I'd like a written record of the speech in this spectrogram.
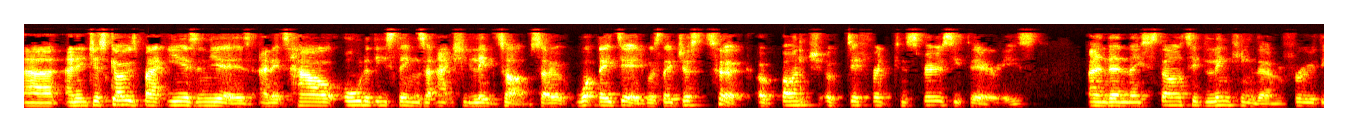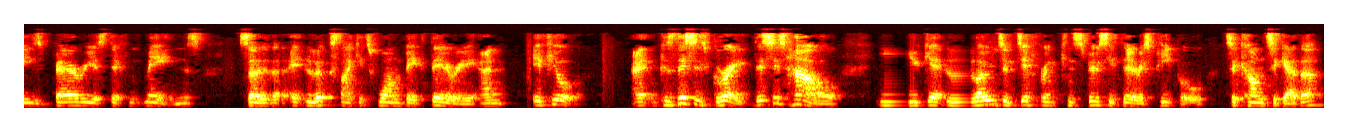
uh, and it just goes back years and years, and it's how all of these things are actually linked up. So what they did was they just took a bunch of different conspiracy theories, and then they started linking them through these various different means, so that it looks like it's one big theory. And if you're because this is great. This is how you get loads of different conspiracy theorist people to come together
